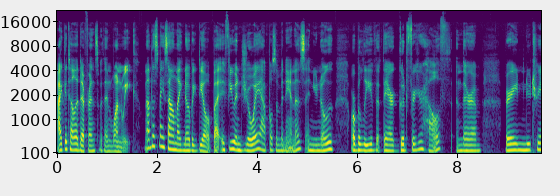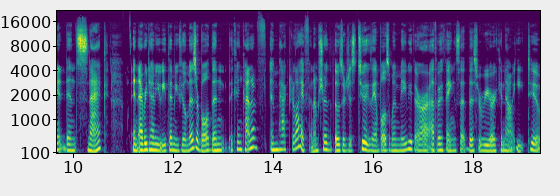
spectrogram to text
I could tell a difference within one week. Now, this may sound like no big deal, but if you enjoy apples and bananas and you know or believe that they are good for your health and they're a very nutrient dense snack, and every time you eat them you feel miserable, then it can kind of impact your life. And I'm sure that those are just two examples when maybe there are other things that this reviewer can now eat too.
